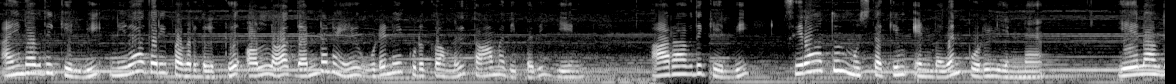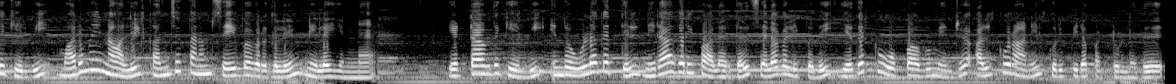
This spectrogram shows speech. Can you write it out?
ஐந்தாவது கேள்வி நிராகரிப்பவர்களுக்கு அல்லாஹ் தண்டனையை உடனே கொடுக்காமல் தாமதிப்பது ஏன்? ஆறாவது கேள்வி சிராத்துல் முஸ்தகிம் என்பதன் பொருள் என்ன? ஏழாவது கேள்வி மறுமை நாளில் கஞ்சத்தனம் செய்பவர்களின் நிலை என்ன? எட்டாவது கேள்வி இந்த உலகத்தில் நிராகரிப்பாளர்கள் செலவழிப்பது எதற்கு ஒப்பாகும் என்று அல்குரானில் குறிப்பிடப்பட்டுள்ளது.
